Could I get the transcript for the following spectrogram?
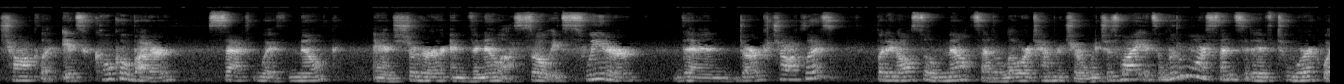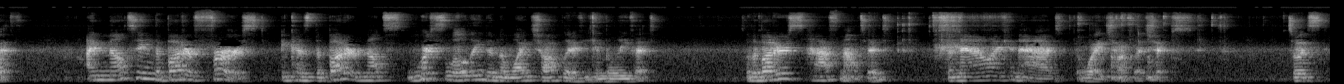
chocolate. It's cocoa butter set with milk and sugar and vanilla. So it's sweeter than dark chocolate, but it also melts at a lower temperature, which is why it's a little more sensitive to work with. I'm melting the butter first because the butter melts more slowly than the white chocolate, if you can believe it. So the butter's half melted. So now I can add the white chocolate chips. So it's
